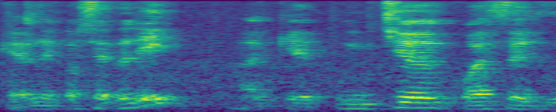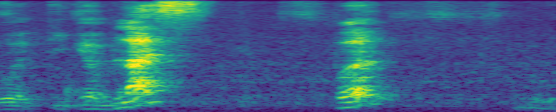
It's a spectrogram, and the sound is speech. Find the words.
Okay, mana cosec tadi? Okey, punca kuasa 2 13 per 2.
